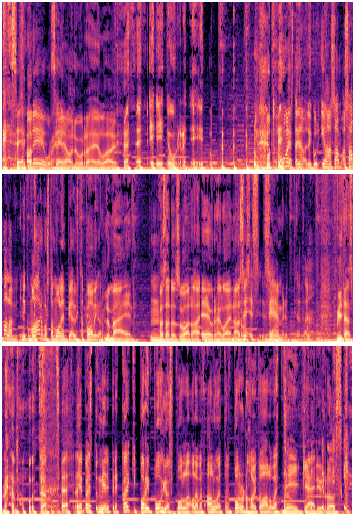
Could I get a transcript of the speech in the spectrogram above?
Se Sitten on e-urheilua. Se on urheilua. e-urheilu. No, mutta mun mielestä ne on niinku ihan sam- samalla, niinku mä arvostan molempia yhtä paljon. No mä en. Mm. Mä sanon suoraan, e-urheilua en No se, se, sehän me nyt tietää. Mitäs me muuta? Epästetty mielipide. Kaikki Porin pohjoispuolella olevat alueet on poronhoitoaluetta. Menkää nyt roski.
